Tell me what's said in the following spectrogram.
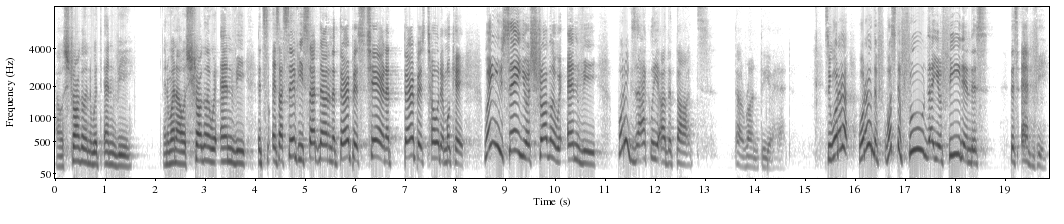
I was struggling with envy. And when I was struggling with envy, it's, it's as if he sat down in a therapist's chair and a therapist told him, okay, when you say you're struggling with envy, what exactly are the thoughts that run through your head? See, what are, what are the, what's the food that you're feeding this, this envy?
